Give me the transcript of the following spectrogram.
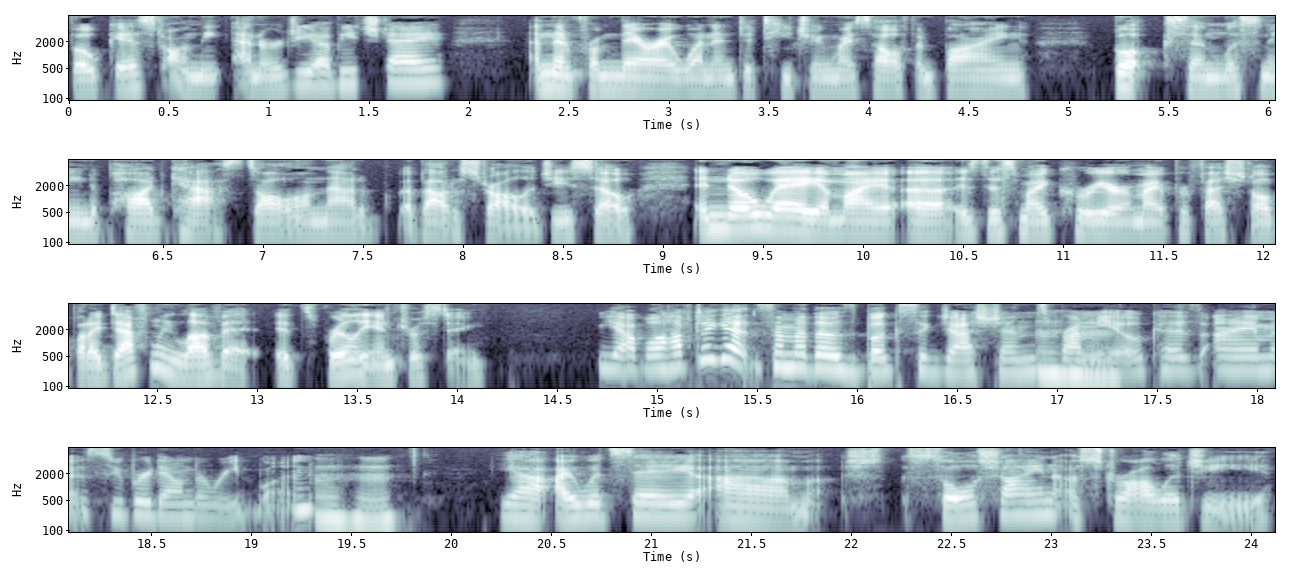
focused on the energy of each day and then from there i went into teaching myself and buying books and listening to podcasts all on that about astrology so in no way am i uh, is this my career am i a professional but i definitely love it it's really interesting Yeah, we'll have to get some of those book suggestions from Mhm. you because I'm super down to read one. Mm-hmm. Yeah, I would say um, Sh- Soulshine Astrology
